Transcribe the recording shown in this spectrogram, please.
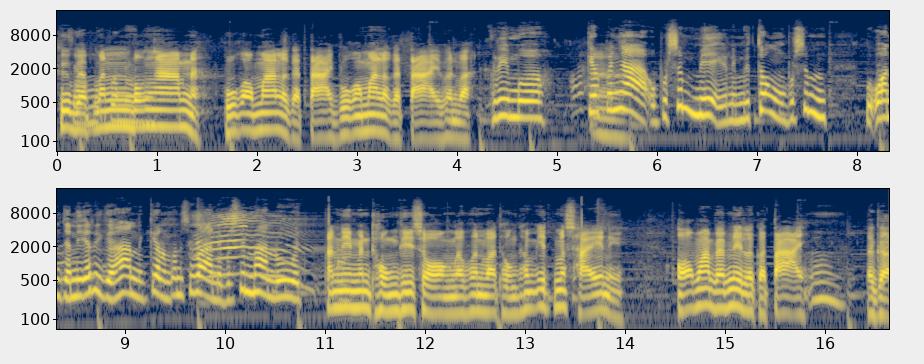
คือแบบมันบ่งามน่ะปลูกออกมาแล้วก็ตายปลูกออกมาแล้วก็ตายเพิ่นว่ากรีมือเกลปัญญาอุปสมเมกนี่มีท่องอุปสมอุอันจะนี่อะไรกันหันเกลมันสิว่านี่อุปสมหันรู้อันนี้มันธงที่สองแล้วเพิ่นว่าธงทำอิฐมาใช้นี่ออกมาแบบนี้แล้วก็ตายอืมแล้วก็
